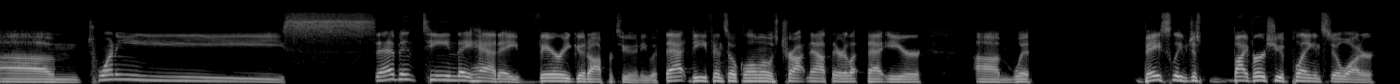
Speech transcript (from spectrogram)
um, 2017 they had a very good opportunity with that defense. Oklahoma was trotting out there that year um, with basically just by virtue of playing in Stillwater,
